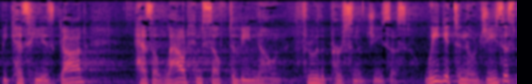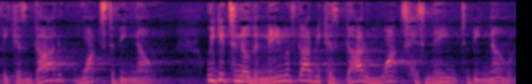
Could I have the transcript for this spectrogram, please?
because he is God, has allowed himself to be known through the person of Jesus. We get to know Jesus because God wants to be known. We get to know the name of God because God wants his name to be known.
